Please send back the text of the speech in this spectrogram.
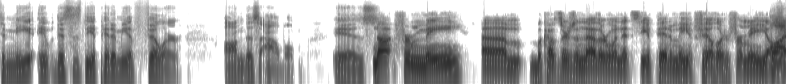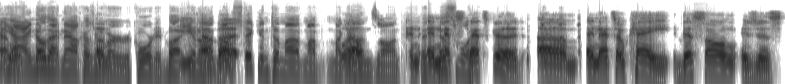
to me. It, this is the epitome of filler on this album. Is Not for me, um, because there's another one that's the epitome of filler for me on well, that yeah, one. I know that now because we've Um, already recorded. But you know, I'm, I'm sticking to my my my Well, guns on and and this that's one. that's good. Um, and that's okay. This song is just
